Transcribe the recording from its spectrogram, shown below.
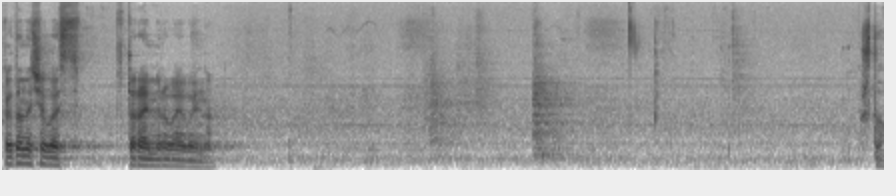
Когда началась Вторая мировая война? Что?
